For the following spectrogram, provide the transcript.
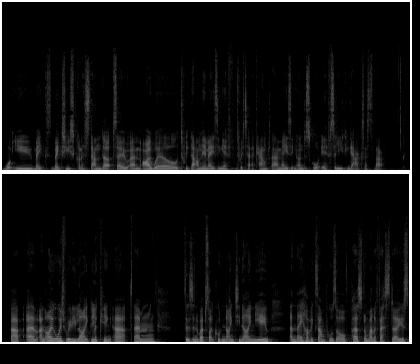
what you makes makes you kind of stand up. So um, I will tweet that on the Amazing If Twitter account at amazing underscore if, so you can get access to that. Fab, um, and I always really like looking at. Um, there's a website called 99U, and they have examples of personal manifestos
